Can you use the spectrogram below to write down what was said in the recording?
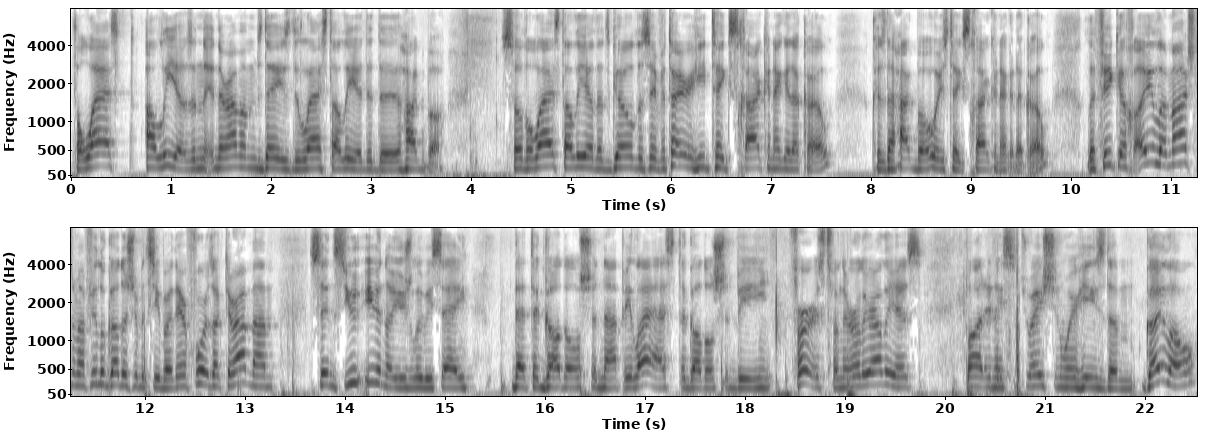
The last aliyahs in the, in the Rambam's days, the last aliyah did the Hagba. So the last aliyah that's girl the Sefer Torah, he takes char keneged because the Hagba always takes char keneged akol. Lefikach ayla mashlam afilu gadol. Therefore, Dr. Rambam, since you, even though usually we say that the gadol should not be last, the gadol should be first from the earlier aliyahs, but in a situation where he's the gailol,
